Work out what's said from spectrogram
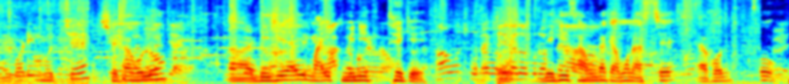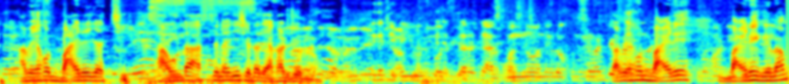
রেকর্ডিং হচ্ছে সেটা হলো ডিজিআই মাইক মিনিট থেকে দেখি সাউন্ডটা কেমন আসছে এখন তো আমি এখন বাইরে যাচ্ছি সাউন্ডটা আসছে নাকি সেটা দেখার জন্য ঠিক আছে এটা ইউজ করতে পারতে অন্য অনেক রকমের তো আমি এখন বাইরে বাইরে গেলাম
